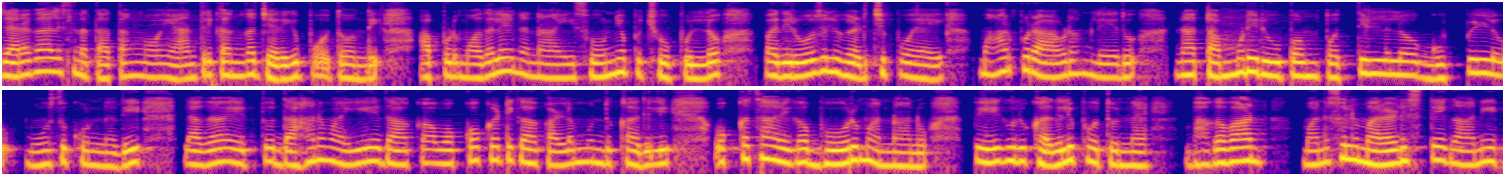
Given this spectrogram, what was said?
జరగాల్సిన తతంగం యాంత్రికంగా జరిగిపోతోంది. అప్పుడు మొదలైన నా ఈ శూన్యపు చూపుల్లో పది రోజులు గడిచిపోయాయి. మార్పు రావడం లేదు. నా తమ్ముడి రూపం పొత్తిళ్ళలో గుప్పిళ్ళు మూసుకున్నది. లగా ఎత్తు దహనం అయ్యేదాకా ఒక్కొక్కటిగా కళ్ళ ముందు కదిలి ఒక్కసారిగా బోరుమన్నాను. పేగులు కదిలిపోతున్నాయి. భగవాన్ మనసులు మరణిస్తే గాని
